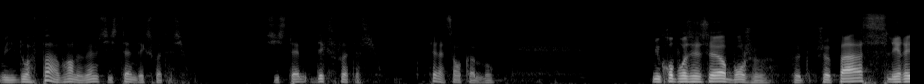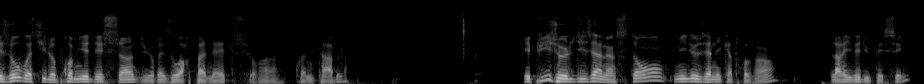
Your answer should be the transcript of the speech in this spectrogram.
Mais ils ne doivent pas avoir le même système d'exploitation. Système d'exploitation. Intéressant comme mot. Microprocesseur, bon, je, je, passe. Les réseaux, voici le premier dessin du réseau ARPANET sur un coin de table. Et puis, je le disais à l'instant, milieu des années 80, l'arrivée du PC,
